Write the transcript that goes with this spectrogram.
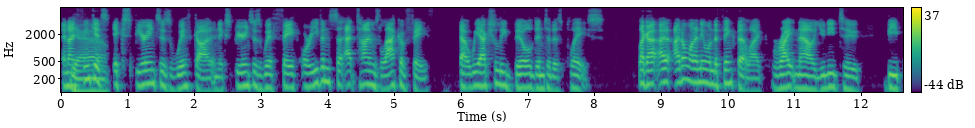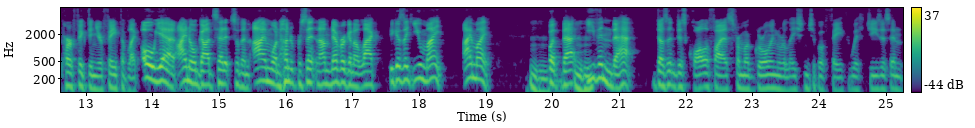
And I think it's experiences with God and experiences with faith, or even at times lack of faith, that we actually build into this place. Like I, I, don't want anyone to think that like right now you need to be perfect in your faith of like, oh yeah, I know God said it, so then I'm 100% and I'm never gonna lack because like you might, I might, Mhm. but that Mhm. even that doesn't disqualify us from a growing relationship of faith with Jesus. And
